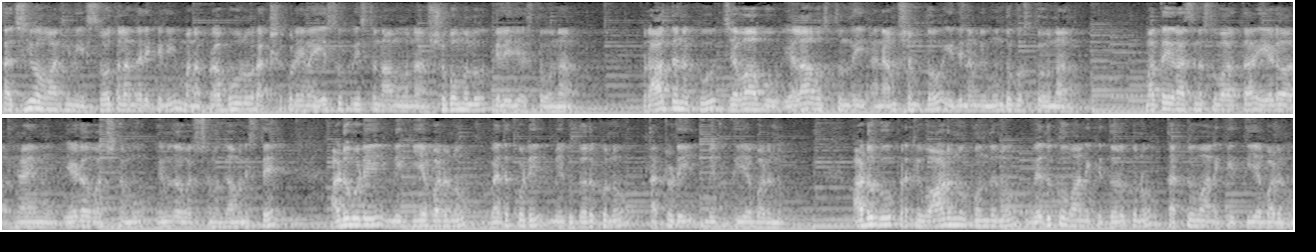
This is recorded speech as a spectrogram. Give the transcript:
సజీవవాహిని శ్రోతలందరికీ మన ప్రభువును రక్షకుడైన యేసుక్రీస్తు నామమున శుభములు తెలియజేస్తూ ఉన్నాను ప్రార్థనకు జవాబు ఎలా వస్తుంది అనే అంశంతో ఈ దినం మీ ముందుకు వస్తూ ఉన్నాను. మతయ్య రాసిన సువార్త ఏడో అధ్యాయము ఏడో వచనము ఎనిమిదో వచనము గమనిస్తే అడుగుడి మీకు ఇయ్యబడును వెదకుడి మీకు దొరుకును తట్టుడి మీకు తీయబడును. అడుగు ప్రతి వాడును పొందును వెదుకు వానికి దొరుకును తట్టు వానికి తీయబడును.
